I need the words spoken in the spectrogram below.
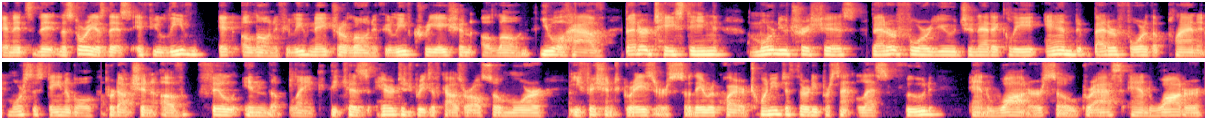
And it's the, the story is this if you leave it alone, if you leave nature alone, if you leave creation alone, you will have better tasting, more nutritious, better for you genetically, and better for the planet, more sustainable production of fill in the blank. Because heritage breeds of cows are also more efficient grazers. So they require 20 to 30% less food and water, so grass and water,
